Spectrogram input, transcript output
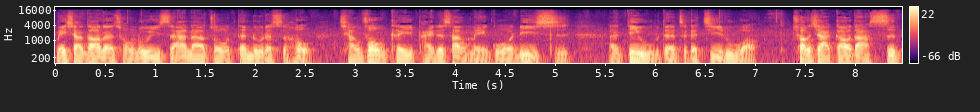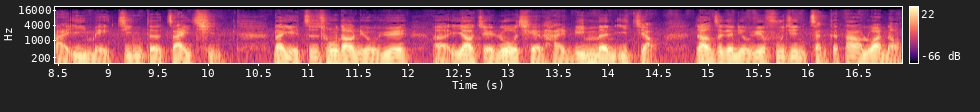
没想到呢，从路易斯安那州登陆的时候，强风可以排得上美国历史呃第五的这个记录哦，创下高达四百亿美金的灾情，那也直冲到纽约，呃，要减弱前还临门一脚。让这个纽约附近整个大乱哦。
